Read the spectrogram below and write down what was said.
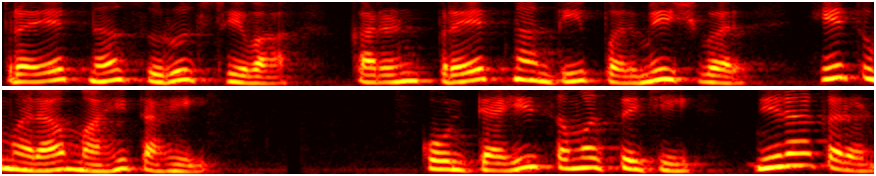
प्रयत्न सुरूच ठेवा कारण प्रयत्नांती परमेश्वर हे तुम्हाला माहीत आहे. कोणत्याही समस्येचे निराकरण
